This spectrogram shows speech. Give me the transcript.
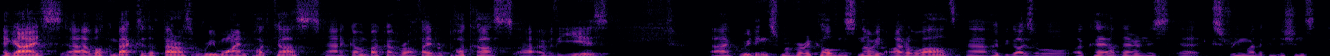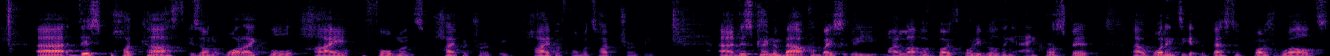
Hey guys, uh, welcome back to the Pharos Rewind podcast. Uh, going back over our favorite podcasts uh, over the years. Uh, greetings from a very cold and snowy Idyllwild. I uh, hope you guys are all okay out there in this uh, extreme weather conditions. this podcast is on what I call high performance hypertrophy. High performance hypertrophy. Uh, this came about from basically my love of both bodybuilding and CrossFit, uh, wanting to get the best of both worlds,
